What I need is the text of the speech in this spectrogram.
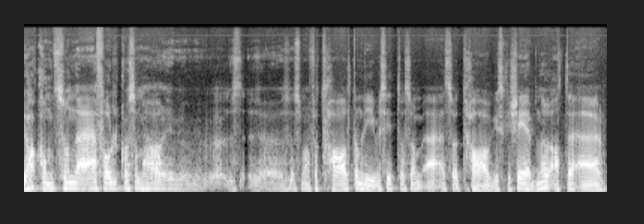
du har kommet så nær folk, og som har, som har fortalt om livet sitt, og som er så tragiske skjebner at det er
